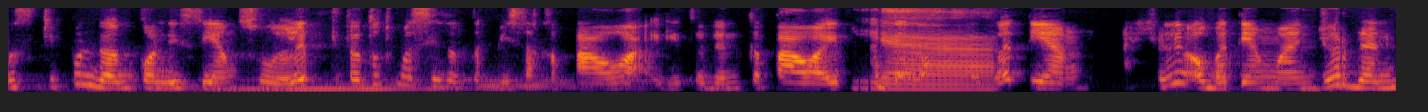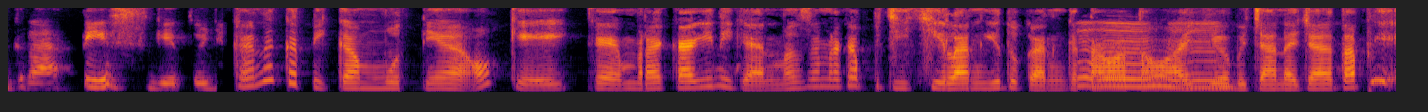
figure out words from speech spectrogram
meskipun dalam kondisi yang sulit kita tuh masih tetap bisa ketawa gitu dan ketawa itu yeah. adalah obat yang actually obat yang manjur dan gratis gitu. Karena ketika moodnya oke, okay, kayak mereka gini kan, maksudnya mereka pecicilan gitu kan, ketawa-tawa mm -hmm. aja, bercanda-canda, tapi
